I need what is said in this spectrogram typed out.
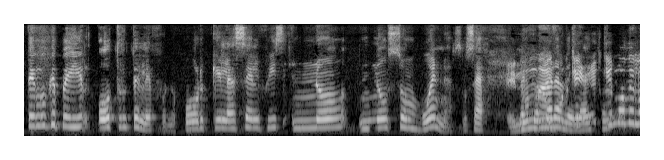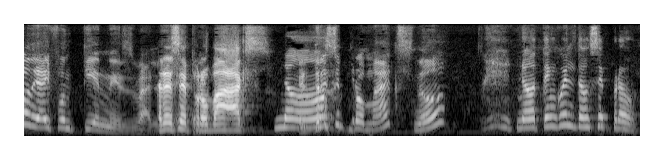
Tengo que pedir otro teléfono, porque las selfies no, no son buenas. O sea, En un iPhone, ¿qué, iPhone. qué modelo de iPhone tienes, Val? 13 Pro Max. no, El 13 Pro Max, ¿no? no, tengo el 12 Pro.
